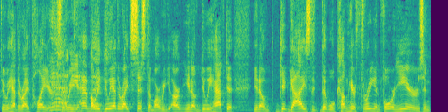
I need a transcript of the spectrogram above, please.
Do we have the right players? Yeah, do we, do, have we, do we have the right system? Are we are you know, do we have to, you know, get guys that, that will come here three and four years and,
